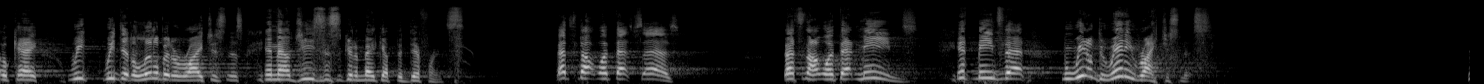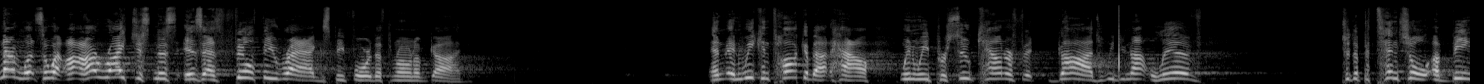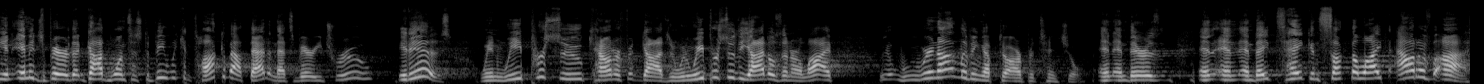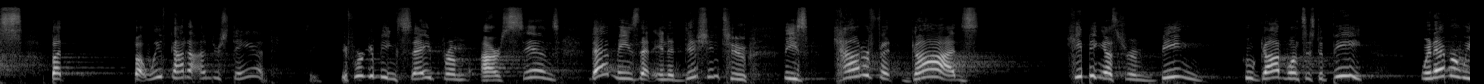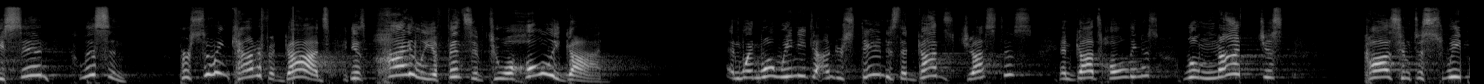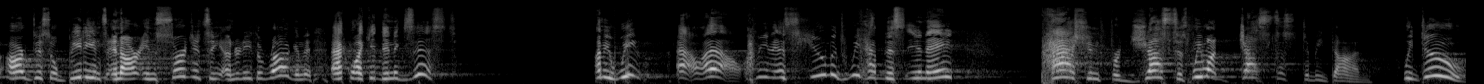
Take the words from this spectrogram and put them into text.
okay, we, we did a little bit of righteousness and now Jesus is going to make up the difference. That's not what that says. That's not what that means. It means that we don't do any righteousness. None whatsoever. Our righteousness is as filthy rags before the throne of God. And, and we can talk about how when we pursue counterfeit gods, we do not live to the potential of being an image bearer that God wants us to be. We can talk about that, and that's very true. It is. When we pursue counterfeit gods and when we pursue the idols in our life, we're not living up to our potential. And, and, there is, and, and, and they take and suck the life out of us. But we've got to understand. See, if we're being saved from our sins, that means that in addition to these counterfeit gods keeping us from being who God wants us to be, whenever we sin, listen, pursuing counterfeit gods is highly offensive to a holy God. And when, what we need to understand is that God's justice and God's holiness will not just cause him to sweep our disobedience and our insurgency underneath the rug and act like it didn't exist. I mean, we, I mean, as humans, we have this innate passion for justice. We want justice to be done. We do.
